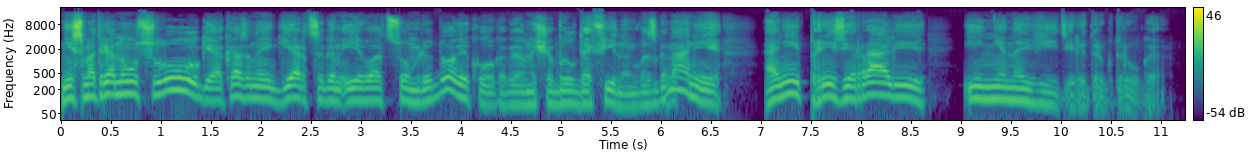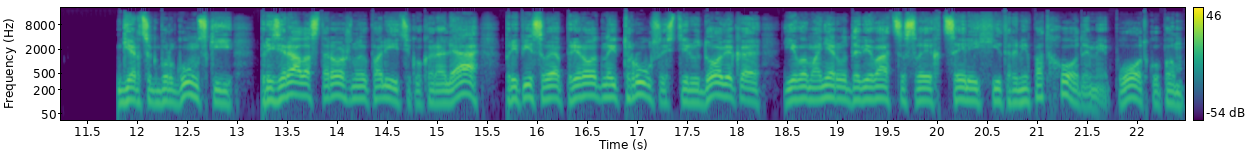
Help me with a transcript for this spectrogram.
несмотря на услуги, оказанные герцогом и его отцом Людовику, когда он еще был дофином в изгнании, они презирали и ненавидели друг друга. Герцог Бургундский презирал осторожную политику короля, приписывая природной трусости Людовика его манеру добиваться своих целей хитрыми подходами, подкупом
